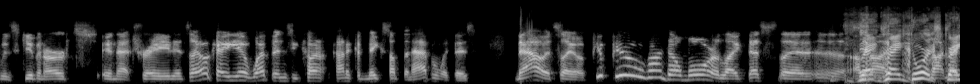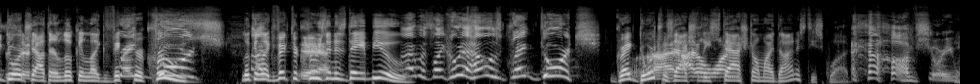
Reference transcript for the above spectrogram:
was given Ertz in that trade, it's like, okay, yeah, weapons. He kind of, kind of could make something happen with this. Now it's like, pew, pew, Rondale Moore. Like that's the. Uh, Greg, not- Greg Dortch, Greg Dortch out there looking like Victor Greg Cruz, Dortch! looking I- like Victor Cruz in his debut. I was like, who the hell is Greg Dortch? Greg Dortch was I- I don't actually want- stashed on my dynasty squad. oh, I'm sure he Yeah,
